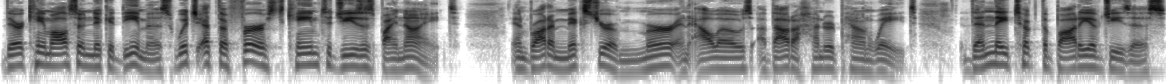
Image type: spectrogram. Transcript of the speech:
there came also Nicodemus, which at the first came to Jesus by night, and brought a mixture of myrrh and aloes, about a hundred pound weight. Then they took the body of Jesus,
